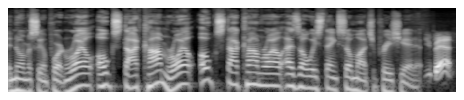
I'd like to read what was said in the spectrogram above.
enormously important. RoyalOakes.com, RoyalOakes.com. Royal, as always, thanks so much. Appreciate it. You bet.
